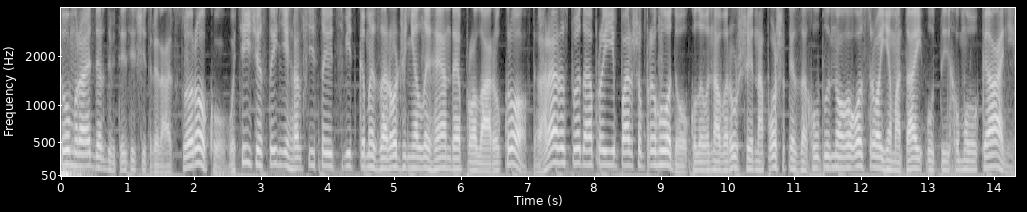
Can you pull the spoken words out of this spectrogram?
Tomb Raider 2013 року. У цій частині гравці стають свідками зародження легенди про Лару Крофт. Гра розповідає про її першу пригоду, коли вона вирушує на пошуки захопленого острова Яматай у Тихому океані.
